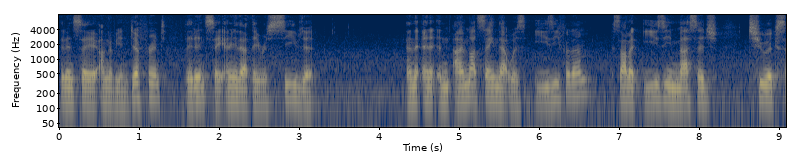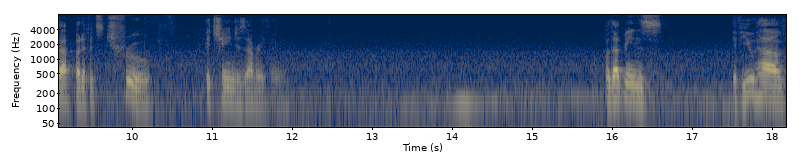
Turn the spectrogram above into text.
they didn't say, I'm going to be indifferent. They didn't say any of that. They received it and, and, and I'm not saying that was easy for them. It's not an easy message to accept, but if it's true, it changes everything. But that means if you have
